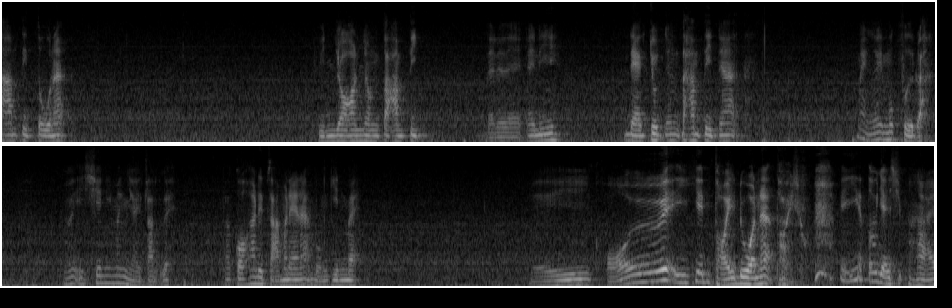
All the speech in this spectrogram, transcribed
ตามติดตูนะ วิญญาณยังตามติด แต่ไอ้นี้แดกจุดยังตามติดนะฮะ แม่งเอ้ยมุกฝืดว่ะ เฮ้ยไอ้เชี่ยนี่แม่งใหญ่จัดเลยตะกอห้าสิบสามคะแนนนะ ผมกินไป เฮ้ยขอเอ้ยไอ้เฮียถอยด่วนนะถอยด่วนไอ้เฮียตัวใหญ่ชิบหาย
